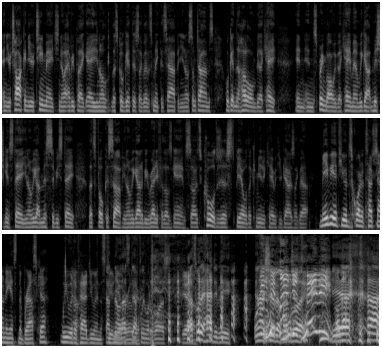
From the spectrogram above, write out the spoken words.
and you're talking to your teammates. You know, every play, like, hey, you know, let's go get this. Like, let's make this happen. You know, sometimes we'll get in the huddle and be like, hey, in in spring ball, we'd be like, hey, man, we got Michigan State. You know, we got Mississippi State. Let's focus up. You know, we got to be ready for those games. So it's cool to just be able to communicate with you guys like that. Maybe if you had scored a touchdown against Nebraska, we would have had you in the That- studio. no, that's earlier. definitely what it was. Yeah. That's what it had to be. We're gonna hit legends, baby. Yeah.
